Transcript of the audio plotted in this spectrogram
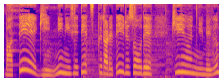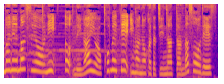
馬蹄銀に似せて作られているそうで金運に恵まれますようにと願いを込めて今の形になったんだそうです。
